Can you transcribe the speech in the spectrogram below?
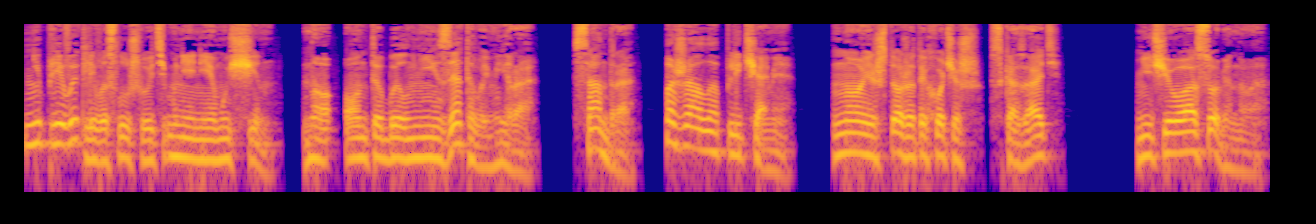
не привыкли выслушивать мнение мужчин, но он-то был не из этого мира. Сандра пожала плечами. «Ну и что же ты хочешь сказать?» «Ничего особенного.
